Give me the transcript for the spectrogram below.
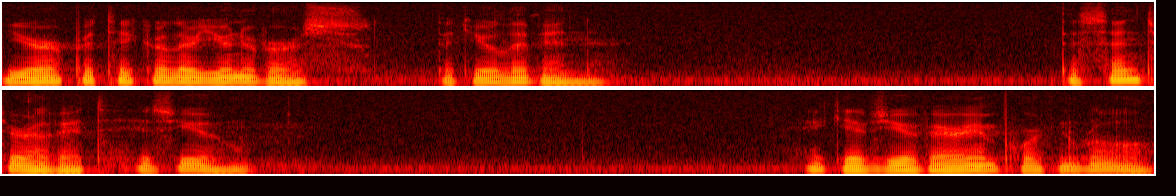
Your particular universe that you live in, the center of it is you. It gives you a very important role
